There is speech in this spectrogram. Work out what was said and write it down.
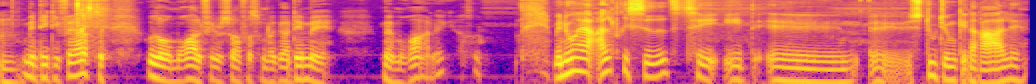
Mm. Men det er de færreste, udover moralfilosofer, som der gør det med, med moral, ikke? Altså. Men nu har jeg aldrig siddet til et øh, øh, studium generale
